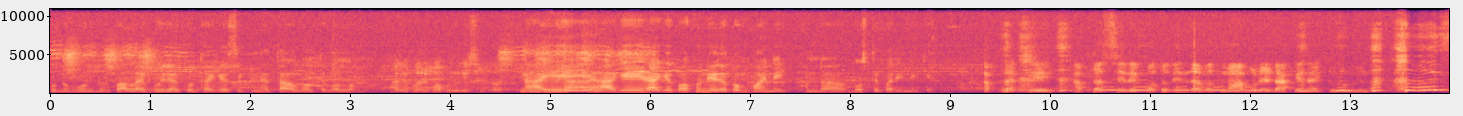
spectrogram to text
কোনো বন্ধুর পাল্লায় পইরা কোথায় গেছে কিনা তাও বলতে পারলাম না। আগে পরে কখনো গেছিল? না এই আগে এর আগে কখনো এরকম হয় নাই। আমরা বুঝতে পারিনি কেন। আপনাকে আপনার ছেলে কতদিন যাবত মা বলে ডাকে না একটু বলবেন।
